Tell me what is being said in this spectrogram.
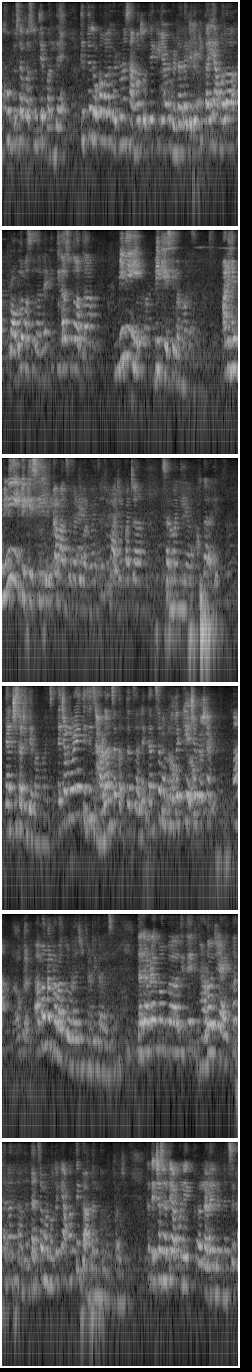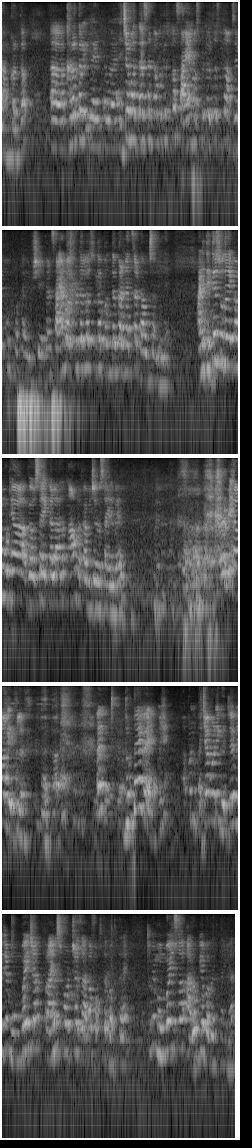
खूप दिवसापासून ते बंद आहे. तिथे लोक मला भेटून सांगत होते की जेव्हा भेटायला गेले की ताई आम्हाला प्रॉब्लेम असं झालाय की तिला सुद्धा आता मिनी बी के सी बनवायचं. आणि हे मिनी बी के सी एका माणसासाठी बनवायचं जो भाजपाच्या सन्माननीय आमदार आहेत त्यांच्यासाठी ते बनवायचं. त्याच्यामुळे तिथे झाडांचं कत्तल झाले त्यांचं म्हणणं होतं की याच्यापेक्षा हा? मंगलप्रभात लोढाजींसाठी करायचं तर त्यामुळे मग तिथे झाडं जे आहेत ना त्यांना त्यांचं म्हणणं होतं की आम्हाला ते गार्डन करून पाहिजे. तर त्याच्यासाठी आपण एक लढाई लढण्याचं काम करतो. खरं तर याच्या मतदारसंघामध्ये सुद्धा सायन हॉस्पिटलचा सुद्धा आमचा खूप मोठा विषय आहे. कारण सायन हॉस्पिटलला सुद्धा बंद करण्याचा डाव चाललेला आहे. आणि तिथे सुद्धा एका मोठ्या व्यावसायिकाला आता नाव नका विचारू साहेब कारण मी नाव घेतलं. दुर्दैव आहे. म्हणजे आपण ह्याच्याकडे घेतोय म्हणजे मुंबईच्या प्राईम स्पॉटच्या जागा फक्त बघताय. तुम्ही मुंबईचं आरोग्य बघत नाही आहात.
